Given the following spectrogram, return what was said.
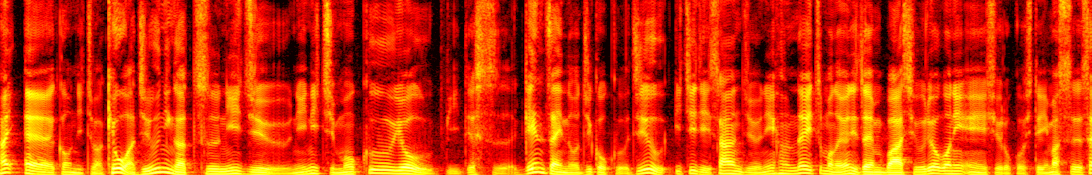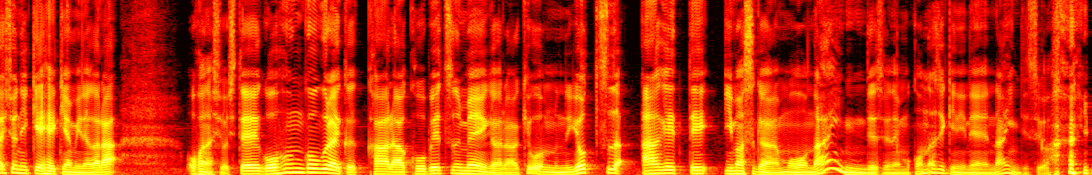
はい、えー、こんにちは。今日は12月22日木曜日です。現在の時刻11時32分でいつものように全場終了後に収録をしています。最初日経平均を見ながら、お話をして5分後ぐらいから個別銘柄今日4つ上げていますがもうないんですよね。もうこんな時期にねないんですよ。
